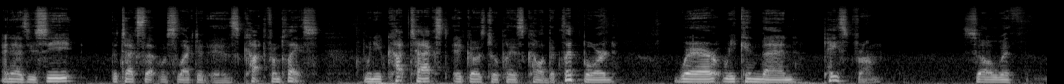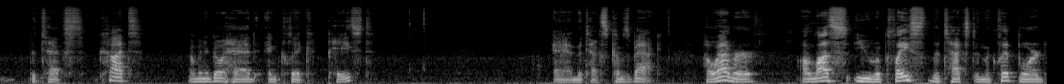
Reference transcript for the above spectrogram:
And as you see, the text that was selected is cut from place. When you cut text, it goes to a place called the clipboard where we can then paste from. So with the text cut, I'm going to go ahead and click Paste, and the text comes back. However, unless you replace the text in the clipboard,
